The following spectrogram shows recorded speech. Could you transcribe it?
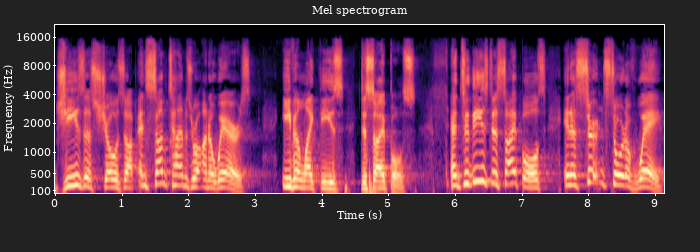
Jesus shows up, and sometimes we're unawares, even like these disciples. And to these disciples, in a certain sort of way,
